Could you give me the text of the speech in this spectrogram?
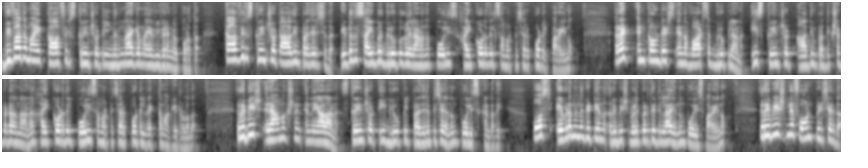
വിവാദമായ കാഫിർ സ്ക്രീൻഷോട്ടിൽ നിർണായകമായ വിവരങ്ങൾ പുറത്ത്. കാഫിർ സ്ക്രീൻഷോട്ട് ആദ്യം പ്രചരിച്ചത് ഇടത് സൈബർ ഗ്രൂപ്പുകളിലാണെന്ന് പോലീസ് ഹൈക്കോടതിയിൽ സമർപ്പിച്ച റിപ്പോർട്ടിൽ പറയുന്നു. റെഡ് എൻകൗണ്ടേഴ്സ് എന്ന വാട്സപ്പ് ഗ്രൂപ്പിലാണ് ഈ സ്ക്രീൻഷോട്ട് ആദ്യം പ്രത്യക്ഷപ്പെട്ടതെന്നാണ് ഹൈക്കോടതിയിൽ പോലീസ് സമർപ്പിച്ച റിപ്പോർട്ടിൽ വ്യക്തമാക്കിയിട്ടുള്ളത്. റിബീഷ് രാമകൃഷ്ണൻ എന്നയാളാണ് സ്ക്രീൻഷോട്ട് ഈ ഗ്രൂപ്പിൽ പ്രചരിപ്പിച്ചതെന്നും പോലീസ് കണ്ടെത്തി. പോസ്റ്റ് എവിടെ നിന്ന് കിട്ടിയെന്ന് റിബീഷ് വെളിപ്പെടുത്തിയിട്ടില്ല എന്നും പോലീസ് പറയുന്നു. റിബീഷിന്റെ ഫോൺ പിടിച്ചെടുത്ത്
